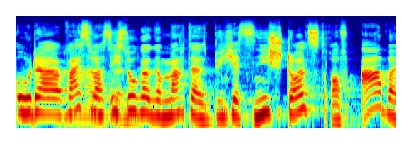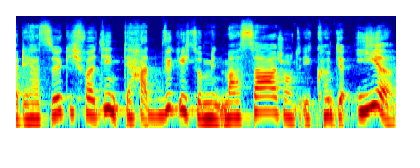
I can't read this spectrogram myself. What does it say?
Oder weißt du, was ich sogar gemacht habe? Da bin ich jetzt nicht stolz drauf, aber der hat es wirklich verdient. Der hat wirklich so mit Massage und ihr könnt ja, ihr,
